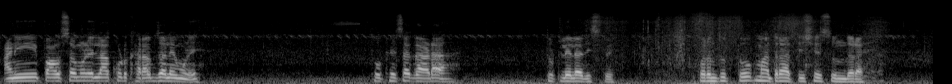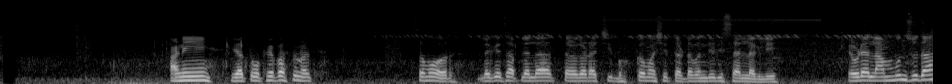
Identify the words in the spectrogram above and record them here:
आणि पावसामुळे लाकूड खराब झाल्यामुळे तोफेचा गाडा तुटलेला दिसतोय. परंतु तोफ मात्र अतिशय सुंदर आहे. आणि या तोफेपासूनच समोर लगेच आपल्याला तळगडाची भक्कम अशी तटबंदी दिसायला लागली. एवढ्या लांबून सुद्धा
